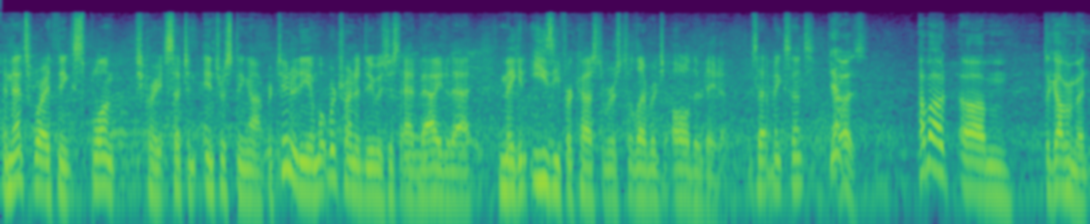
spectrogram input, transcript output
And that's where I think Splunk creates such an interesting opportunity and what we're trying to do is just add value to that and make it easy for customers to leverage all of their data. Does that make sense? Yeah. It does. How about um, the government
